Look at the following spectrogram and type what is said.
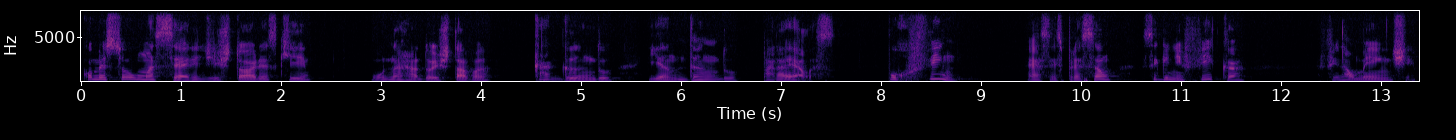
começou uma série de histórias que o narrador estava cagando e andando para elas. Por fim, essa expressão significa finalmente,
